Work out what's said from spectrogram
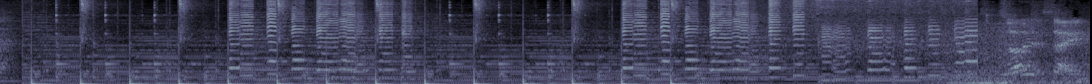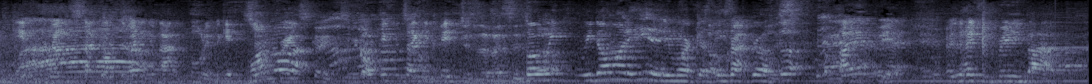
pictures of us. As well. But we, we don't want to eat anymore because oh, these crap. are gross. I am it. It tastes really bad.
